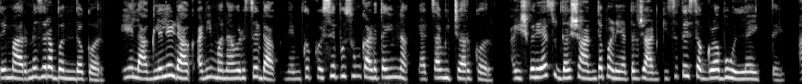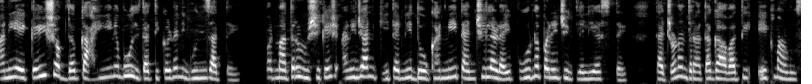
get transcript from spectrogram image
ते मारणं जरा बंद कर. हे लागलेले डाग आणि मनावरचे डाग नेमकं कसे पुसून काढता येईल ना याचा विचार कर. ऐश्वर्या सुद्धा शांतपणे आता जानकीचं ते सगळं बोलणं ऐकते. आणि एकही शब्द काहीही न बोलता तिकडे निघून जाते. पण मात्र ऋषिकेश आणि जानकी त्यांनी दोघांनी त्यांची लढाई पूर्णपणे जिंकलेली असते. त्याच्यानंतर आता गावातील एक माणूस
